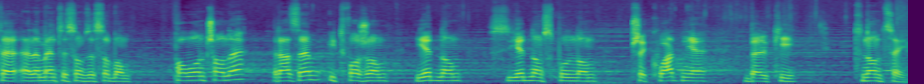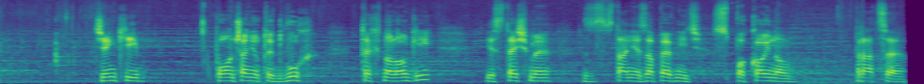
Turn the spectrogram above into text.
Te elementy są ze sobą połączone razem i tworzą jedną, jedną wspólną przekładnię belki tnącej. Dzięki połączeniu tych dwóch technologii jesteśmy w stanie zapewnić spokojną pracę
